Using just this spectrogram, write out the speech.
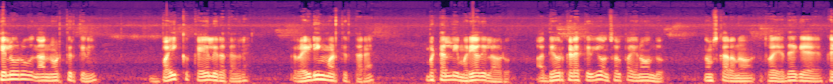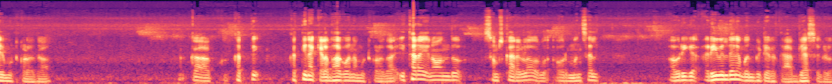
ಕೆಲವರು ನಾನು ನೋಡ್ತಿರ್ತೀನಿ, ಬೈಕ್ ಕೈಯಲ್ಲಿರುತ್ತೆ ಅಂದರೆ ರೈಡಿಂಗ್ ಮಾಡ್ತಿರ್ತಾರೆ, ಬಟ್ ಅಲ್ಲಿ ಮರೆಯೋದಿಲ್ಲ ಅವರು. ಆ ದೇವ್ರ ಕಡೆ ತಿರುಗಿ ಒಂದು ಸ್ವಲ್ಪ ಏನೋ ಒಂದು ನಮಸ್ಕಾರನೋ ಅಥವಾ ಎದೆಗೆ ಕೈ ಮುಟ್ಕೊಳ್ಳೋದೋ ಕತ್ತಿ ಕತ್ತಿನ ಕೆಳಭಾಗವನ್ನು ಮುಟ್ಕೊಳ್ಳೋದು. ಈ ಥರ ಏನೋ ಒಂದು ಸಂಸ್ಕಾರಗಳು ಅವ್ರ ಅವ್ರ ಮನಸ್ಸಲ್ಲಿ ಅವರಿಗೆ ಅರಿವಿಲ್ದೇ ಬಂದುಬಿಟ್ಟಿರುತ್ತೆ ಅಭ್ಯಾಸಗಳು.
